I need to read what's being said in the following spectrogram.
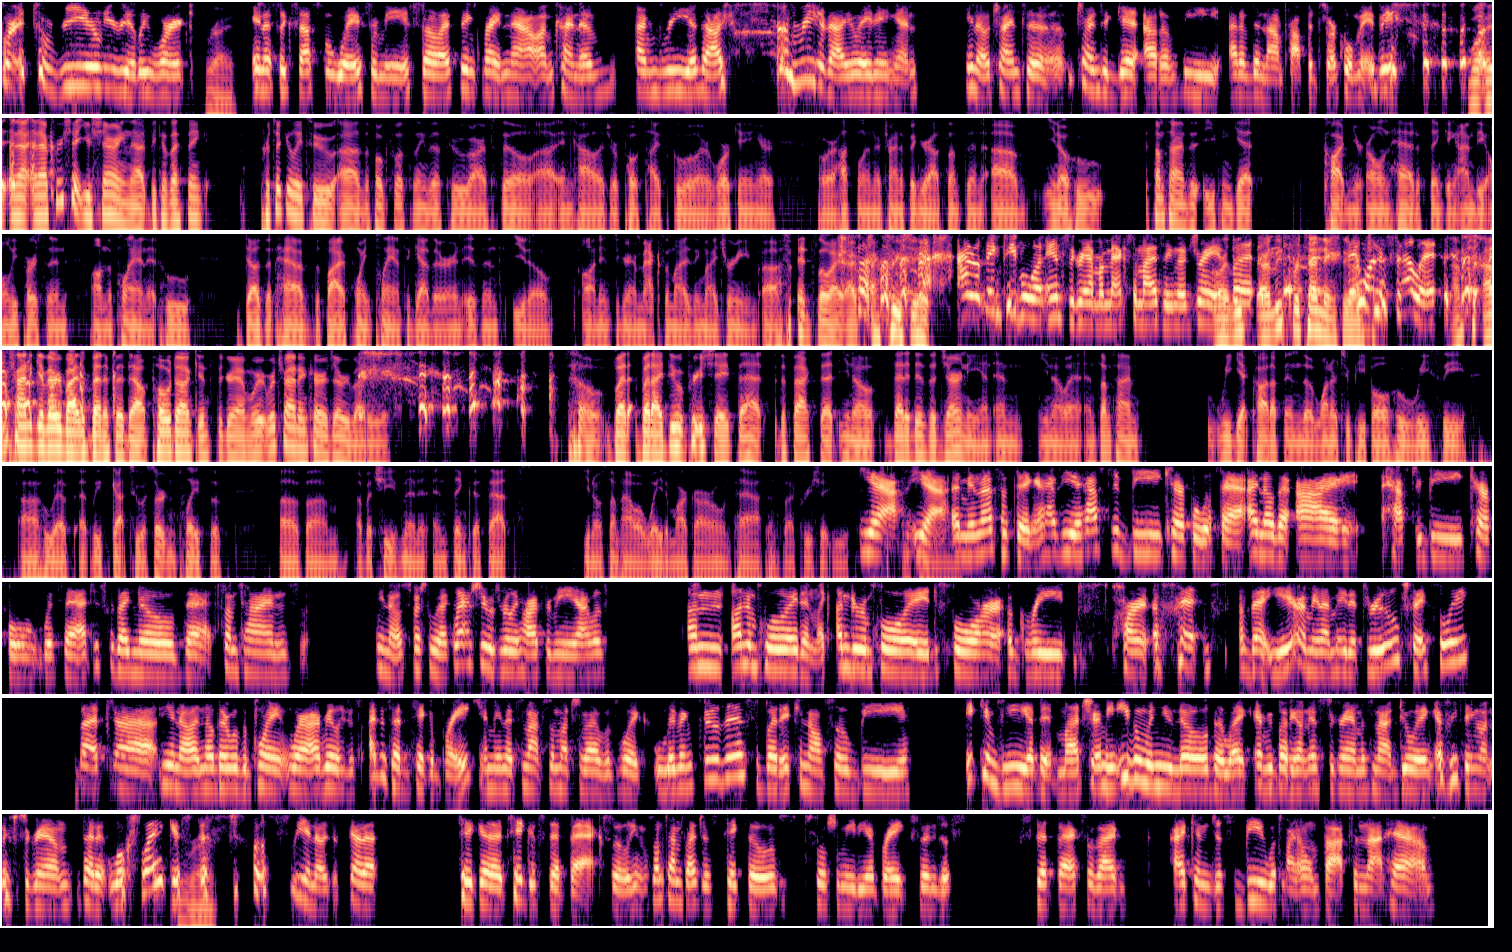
for it to really, really work Right. in a successful way for me. So I think right now I'm kind of I'm reevaluating I'm reevaluating and you know trying to trying to get out of the out of the nonprofit circle maybe. well, and I, and I appreciate you sharing that because I think, particularly to uh, the folks listening to this who are still uh, in college or post high school or working or or hustling or trying to figure out something, um, you know, who sometimes you can get caught in your own head of thinking I'm the only person on the planet who doesn't have the five point plan together and isn't, you know, on Instagram maximizing my dream. Uh, and so I, I, I appreciate, I don't think people on Instagram are maximizing their dream, or at least, but or at least pretending to. they I'm want to sell it. I'm, tr- I'm trying to give everybody the benefit of the doubt. Podunk, Instagram, we're we're trying to encourage everybody. so, but but I do appreciate that the fact that you know that it is a journey, and and you know, and, and sometimes we get caught up in the one or two people who we see uh, who have at least got to a certain place of of um, of achievement, and, think that that's you know somehow a way to mark our own path. And so I appreciate you. Yeah, yeah. that. I mean, that's the thing. I have you have to be careful with that. I know that I have to be careful with that just because I know that sometimes, you know, especially like last year was really hard for me. I was un- unemployed and like underemployed for a great part of that of that year. I mean, I made it through, thankfully. But uh, you know, I know there was a point where I really just I just had to take a break. I mean, it's not so much that I was like living through this, but it can also be it can be a bit much. I mean, even when you know that like everybody on Instagram is not doing everything on Instagram that it looks like, it's Right. just, just you know, just gotta take a take a step back. So, you know, sometimes I just take those social media breaks and just step back so that I, I can just be with my own thoughts and not have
